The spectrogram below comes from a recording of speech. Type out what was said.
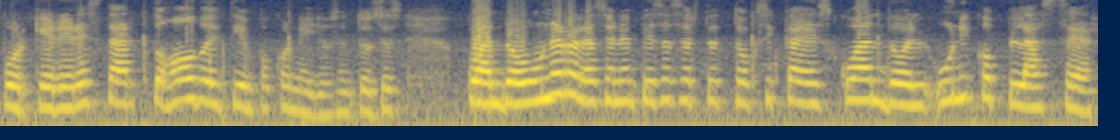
por querer estar todo el tiempo con ellos. Entonces, cuando una relación empieza a ser tóxica es cuando el único placer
